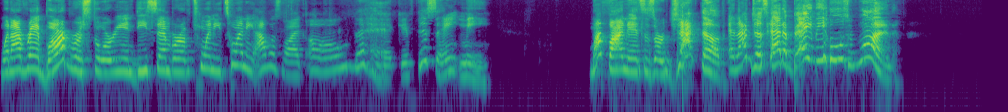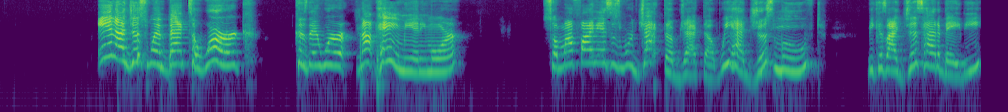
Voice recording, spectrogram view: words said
when I read Barbara's story in December of 2020, I was like, oh, the heck, if this ain't me, my finances are jacked up and I just had a baby who's one. And I just went back to work because they were not paying me anymore. So my finances were jacked up, jacked up. We had just moved because I just had a baby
